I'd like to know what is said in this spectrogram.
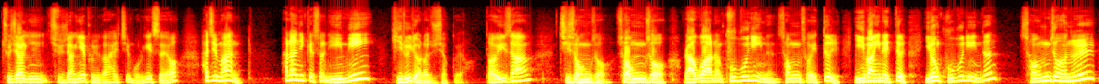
주장이 주장에 불과할지 모르겠어요. 하지만 하나님께서는 이미 길을 열어 주셨고요. 더 이상 지성소, 성소라고 하는 구분이 있는 성소의 뜰, 이방인의 뜰 이런 구분이 있는 성전을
